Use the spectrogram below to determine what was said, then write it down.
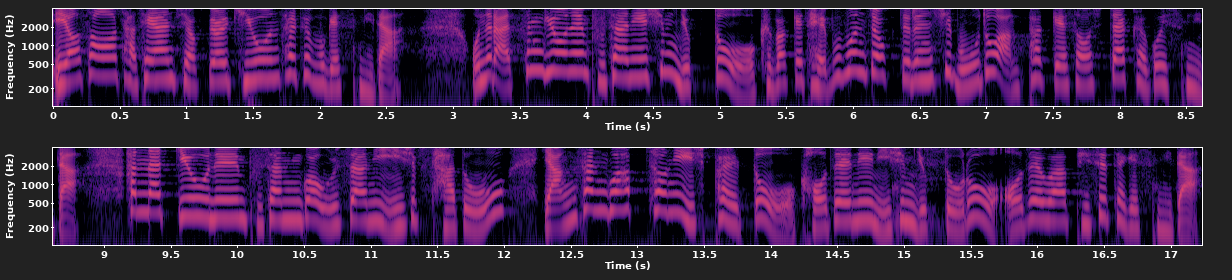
이어서 자세한 지역별 기온 살펴보겠습니다. 오늘 아침 기온은 부산이 16도, 그 밖에 대부분 지역들은 15도 안팎에서 시작하고 있습니다. 한낮 기온은 부산과 울산이 24도, 양산과 합천이 28도, 거제는 26도로 어제와 비슷하겠습니다.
